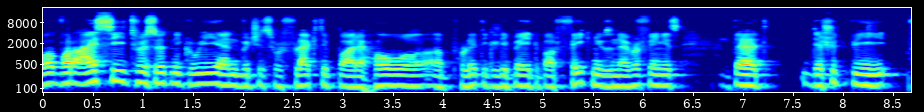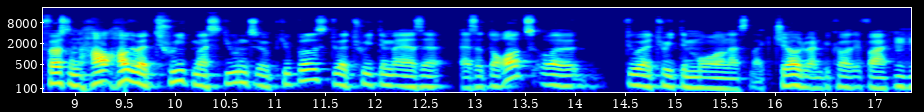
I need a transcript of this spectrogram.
what, what I see to a certain degree, and which is reflected by the whole uh, political debate about fake news and everything, is that there should be first on how, how do I treat my students or pupils? Do I treat them as a as adults or do I treat them more or less like children? Because if I mm.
